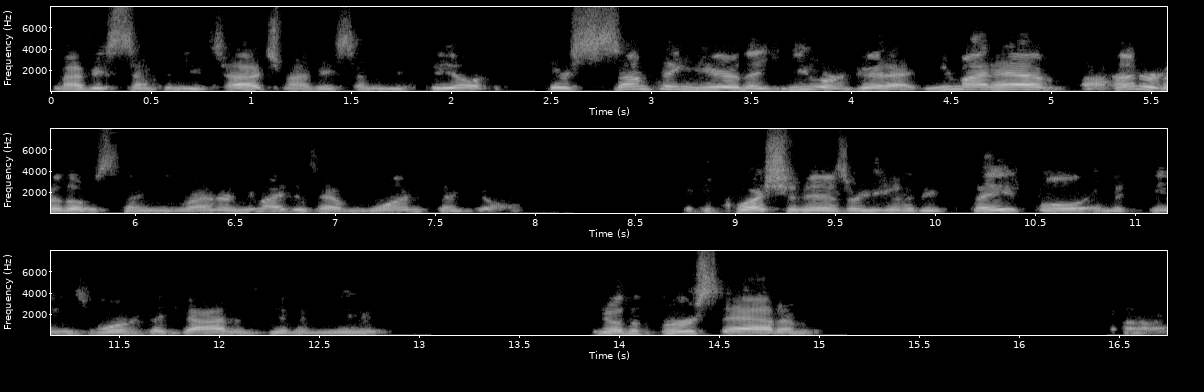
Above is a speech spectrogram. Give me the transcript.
it might be something you touch, it might be something you feel. There's something here that you are good at. You might have a hundred of those things running, you might just have one thing going. But the question is, are you going to be faithful in the king's work that God has given you? You know, the first Adam uh,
